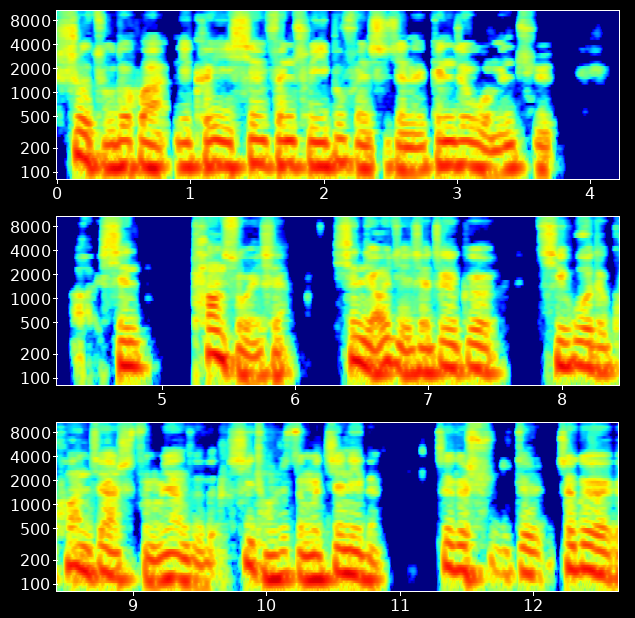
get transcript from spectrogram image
涉足的话，你可以先分出一部分时间来跟着我们去啊，先探索一下，先了解一下这个期货的框架是怎么样子的，系统是怎么建立的，这个需的这个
